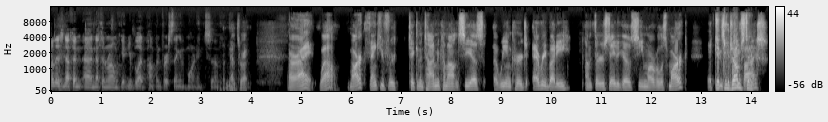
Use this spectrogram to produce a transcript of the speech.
well, there's nothing uh, nothing wrong with getting your blood pumping first thing in the morning. So that's right. All right. Well, Mark, thank you for taking the time to come out and see us. Uh, we encourage everybody on Thursday to go see Marvelous Mark. At Get some drumsticks.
